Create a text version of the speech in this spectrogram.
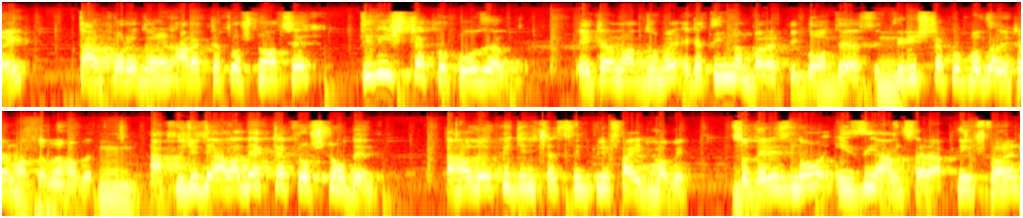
রাইট তারপরে ধরেন আরেকটা প্রশ্ন আছে তিরিশটা প্রপোজাল এটার মাধ্যমে এটা তিন নাম্বার আর কি গতে আছে তিরিশটা প্রপোজাল এটার মাধ্যমে হবে। আপনি যদি আলাদা একটা প্রশ্ন দেন তাহলেও কি জিনিসটা সিম্পলিফাইড হবে? So there is no easy answer আপনি ধরেন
